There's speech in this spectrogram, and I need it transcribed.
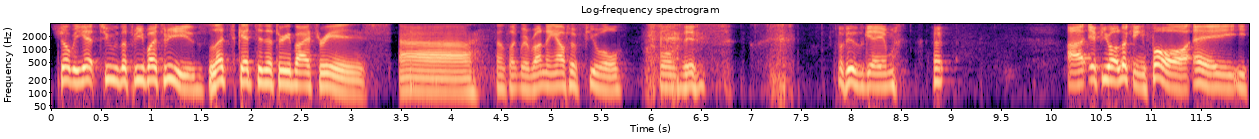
Shall we get to the three by threes? Let's get to the three by threes. Uh, Sounds like we're running out of fuel for this for this game. uh, if you are looking for a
